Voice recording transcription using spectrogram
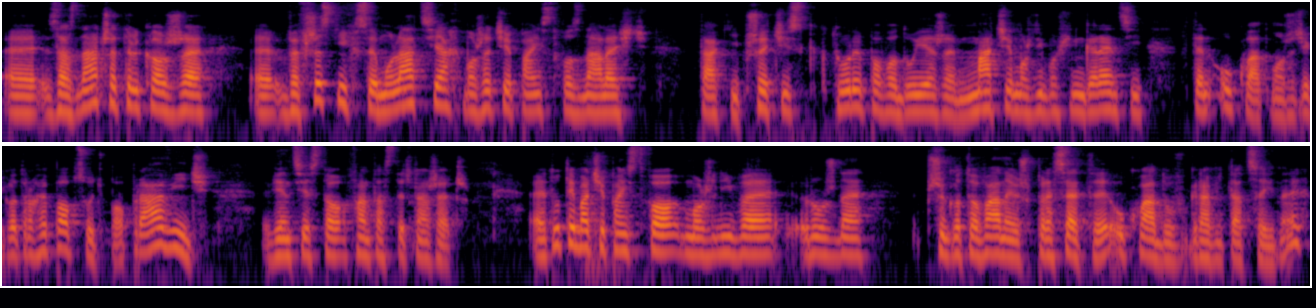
E, Zaznaczę tylko, że e, we wszystkich symulacjach możecie Państwo znaleźć taki przycisk, który powoduje, że macie możliwość ingerencji w ten układ. Możecie go trochę popsuć, poprawić, więc jest to fantastyczna rzecz. Tutaj macie Państwo możliwe różne przygotowane już presety układów grawitacyjnych.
